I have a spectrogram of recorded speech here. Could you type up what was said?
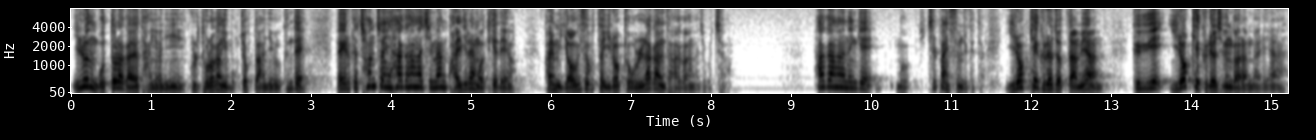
일로는 못 돌아가요, 당연히. 그리고 돌아가는 게 목적도 아니고. 근데 내가 이렇게 천천히 하강하지만 관리를 하면 어떻게 돼요? 관리하면 여기서부터 이렇게 올라가면서 하강하죠, 그렇죠? 하강하는 게 뭐 칠판 있으면 좋겠다. 이렇게 그려졌다면 그 위에 이렇게 그려지는 거란 말이야.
